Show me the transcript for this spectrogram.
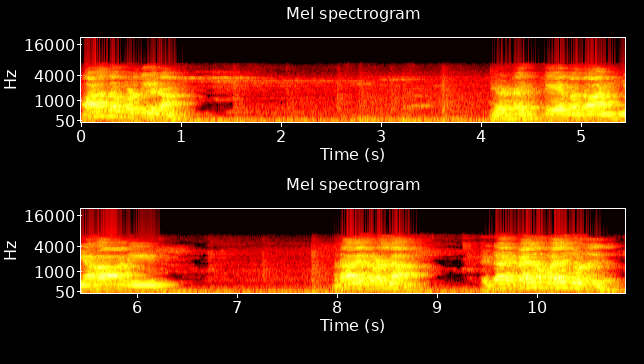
ஆனந்தப்படுத்துகிறான். எட்டக்கேபதான்யகானி அதனால இவரெல்லாம் இதாரு வேதம் வேதம் சொல்றது.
